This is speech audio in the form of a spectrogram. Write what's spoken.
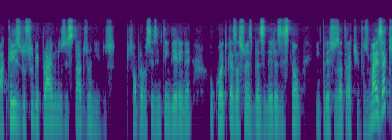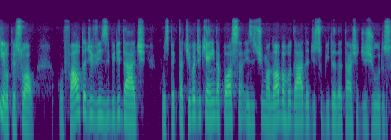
a crise do subprime nos Estados Unidos. Só para vocês entenderem né, o quanto que as ações brasileiras estão em preços atrativos. Mas aquilo, pessoal, com falta de visibilidade, com expectativa de que ainda possa existir uma nova rodada de subida da taxa de juros,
